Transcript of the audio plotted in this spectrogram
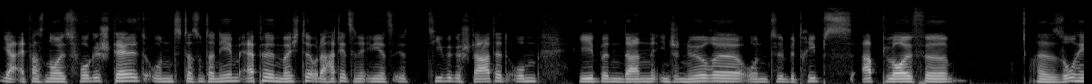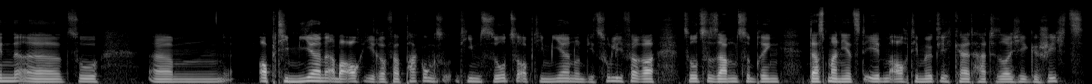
ja, etwas Neues vorgestellt. Und das Unternehmen Apple möchte oder hat jetzt eine Initiative gestartet, um eben dann Ingenieure und Betriebsabläufe äh, so hin äh, zu ähm, optimieren, aber auch ihre Verpackungsteams so zu optimieren und die Zulieferer so zusammenzubringen, dass man jetzt eben auch die Möglichkeit hat, solche Geschichts-,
